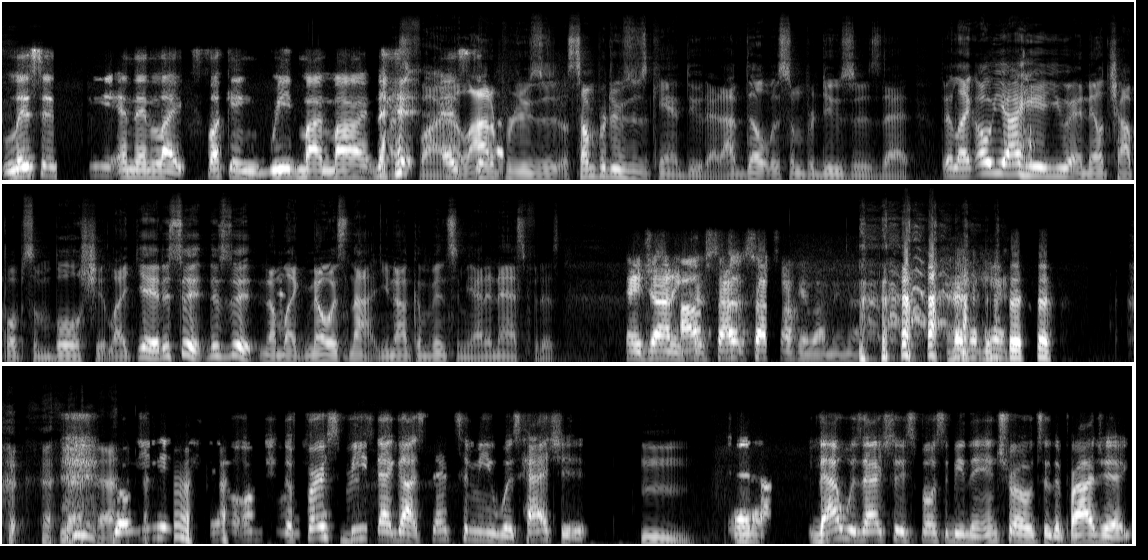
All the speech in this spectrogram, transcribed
listen to me and then like fucking read my mind. That's fine. A lot of producers, some producers can't do that. I've dealt with some producers that they're like, "Oh yeah, I hear you," and they'll chop up some bullshit like, "Yeah, this is it, this is it," and I'm like, "No, it's not. You're not convincing me. I didn't ask for this." Hey Johnny, stop, stop talking about me, man. Bro, he- you know, on the first beat that got sent to me was Hatchet, mm. and uh, that was actually supposed to be the intro to the project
